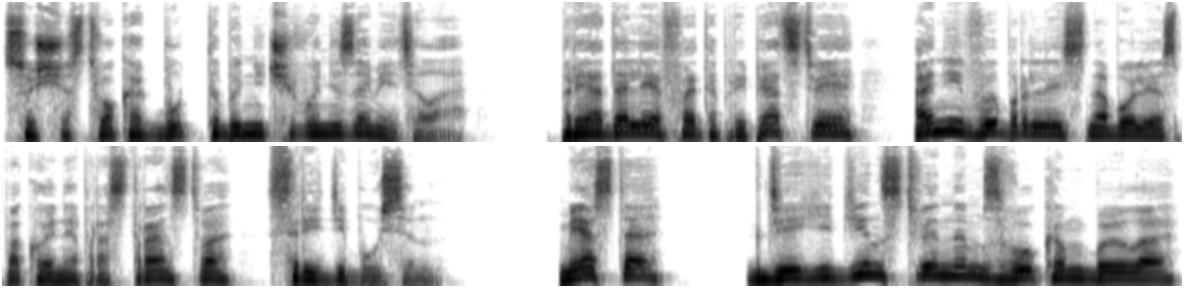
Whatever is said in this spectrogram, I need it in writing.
Существо как будто бы ничего не заметило. Преодолев это препятствие, они выбрались на более спокойное пространство среди бусин. Место, где единственным звуком было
